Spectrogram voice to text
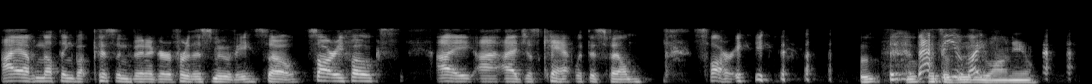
I have nothing but piss and vinegar for this movie. So sorry, folks. I I, I just can't with this film. sorry. who, who Back put to the you, voodoo Mike. on you?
